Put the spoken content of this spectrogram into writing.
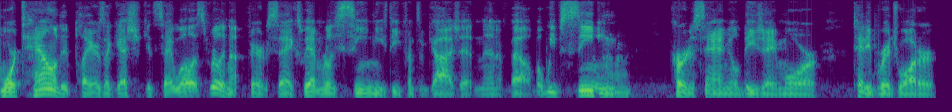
more talented players, I guess you could say. Well, it's really not fair to say because we haven't really seen these defensive guys yet in the NFL, but we've seen mm-hmm. Curtis Samuel, DJ Moore, Teddy Bridgewater.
